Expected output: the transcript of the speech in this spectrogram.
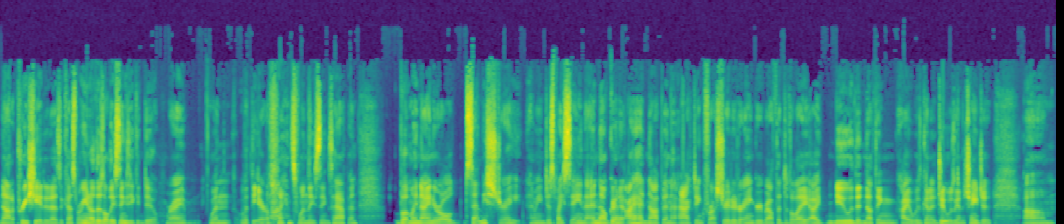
not appreciated as a customer. You know, there's all these things you can do, right? When with the airlines, when these things happen. But my nine year old set me straight. I mean, just by saying that. And now, granted, I had not been acting frustrated or angry about the delay. I knew that nothing I was going to do was going to change it. Um,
